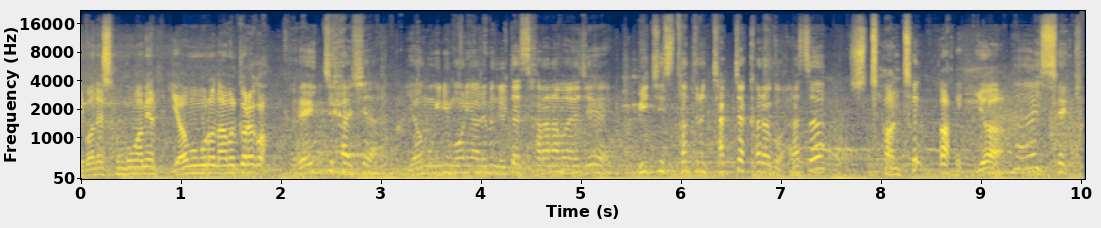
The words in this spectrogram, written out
이번에 성공하면 영웅으로 남을 거라고 그래 있지 아시아. 영웅이니 뭐니 하려면 일단 살아남아야지. 미친 스턴트는 작작하라고 알았어? 스턴트? 아야 아이 새끼.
